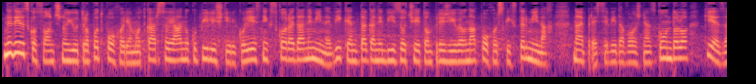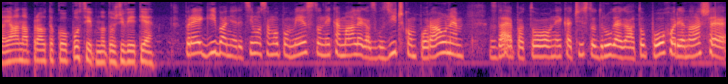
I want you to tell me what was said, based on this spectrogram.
Nedeljsko sončno jutro pod pohorjem, odkar so Janu kupili štirikolesnik, skoraj da ne mine vikend, da ga ne bi z očetom preživel na pohorskih strminah. Najprej seveda vožnja z gondolo, ki je za Jana prav tako posebno doživetje prej gibanje recimo samo po mestu, nekaj malega z vozičkom po ravnem, zdaj je pa to nekaj čisto drugega, to pohorje naše.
